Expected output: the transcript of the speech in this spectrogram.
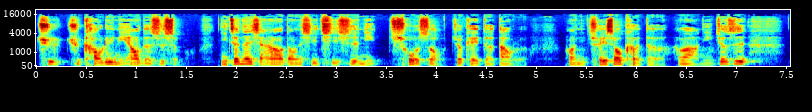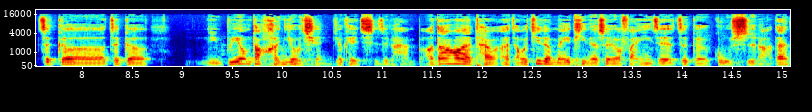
去去考虑你要的是什么？你真正想要的东西，其实你错手就可以得到了，好，你垂手可得，好不好？你就是这个这个。你不用到很有钱，你就可以吃这个汉堡啊！当然后来台湾，呃，我记得媒体那时候有翻译这这个故事啦，但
